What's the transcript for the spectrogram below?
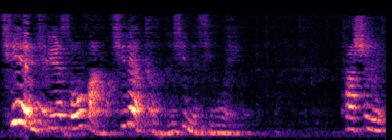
欠缺守法期待可能性的行为，它是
